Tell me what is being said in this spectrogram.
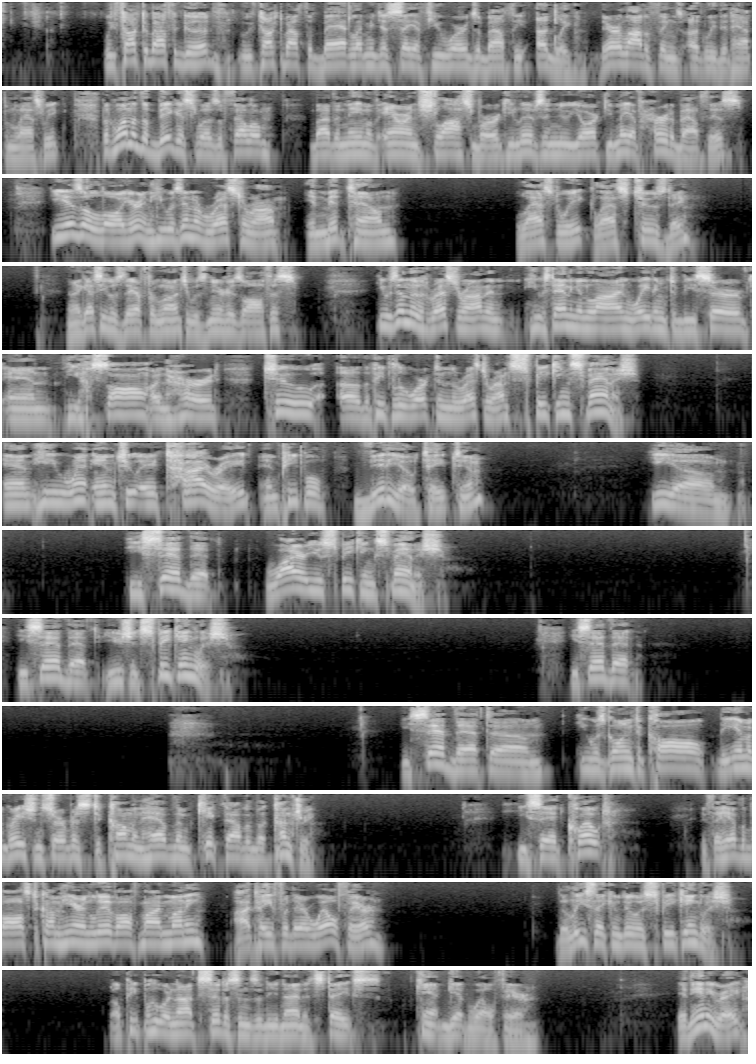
we've talked about the good. We've talked about the bad. Let me just say a few words about the ugly. There are a lot of things ugly that happened last week, but one of the biggest was a fellow by the name of Aaron Schlossberg. He lives in New York. You may have heard about this. He is a lawyer and he was in a restaurant in Midtown last week, last Tuesday. And I guess he was there for lunch. It was near his office. He was in the restaurant and he was standing in line waiting to be served and he saw and heard two of the people who worked in the restaurant speaking Spanish. And he went into a tirade and people videotaped him. He, um, he said that, why are you speaking Spanish? He said that you should speak English. He said that he said that um, he was going to call the immigration service to come and have them kicked out of the country. He said, quote, if they have the balls to come here and live off my money, I pay for their welfare. The least they can do is speak English. Well, people who are not citizens of the United States can't get welfare. At any rate,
